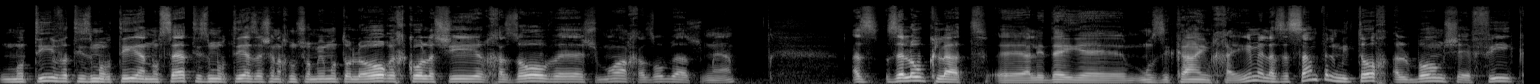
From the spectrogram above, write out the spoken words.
המוטיב התזמורתי, הנושא התזמורתי הזה שאנחנו שומעים אותו לאורך כל השיר, חזור ושמוע, חזור והשמע. אז זה לא הוקלט אה, על ידי אה, מוזיקאים חיים, אלא זה סאמפל מתוך אלבום שהפיק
